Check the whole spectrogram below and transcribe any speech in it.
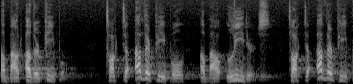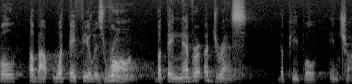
about other people, talk to other people about leaders, talk to other people about what they feel is wrong, but they never address the people in charge.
